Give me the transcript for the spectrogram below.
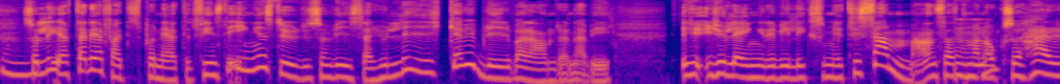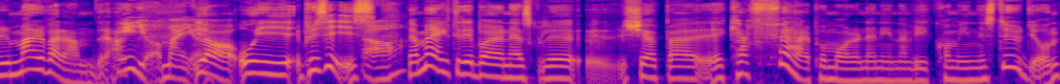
Mm. så letade jag faktiskt på nätet. Finns det ingen studie som visar hur lika vi blir varandra när vi ju längre vi liksom är tillsammans, att man också härmar varandra. Mm. Det gör man ju. Ja, och i, precis. Ja. Jag märkte det bara när jag skulle eh, köpa eh, kaffe här på morgonen innan vi kom in i studion.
